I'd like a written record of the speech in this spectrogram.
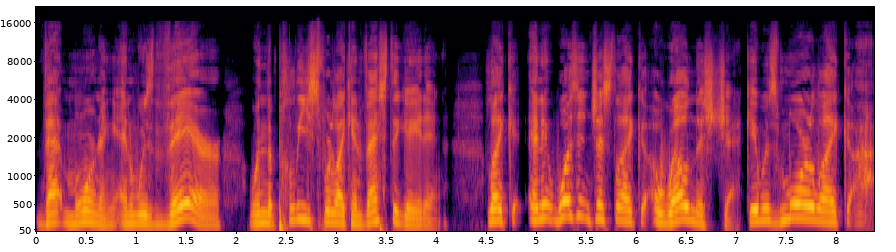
that morning and was there when the police were like investigating. Like, and it wasn't just like a wellness check. It was more like uh,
